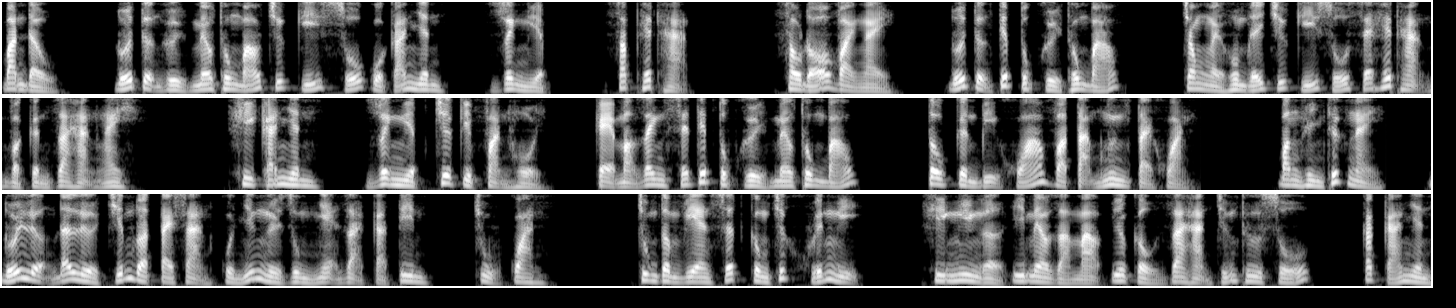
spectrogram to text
Ban đầu, đối tượng gửi mail thông báo chữ ký số của cá nhân, doanh nghiệp sắp hết hạn. Sau đó vài ngày, đối tượng tiếp tục gửi thông báo, trong ngày hôm đấy chữ ký số sẽ hết hạn và cần gia hạn ngay. Khi cá nhân, doanh nghiệp chưa kịp phản hồi, kẻ mạo danh sẽ tiếp tục gửi mail thông báo, token bị khóa và tạm ngưng tài khoản. Bằng hình thức này, đối lượng đã lừa chiếm đoạt tài sản của những người dùng nhẹ dạ cả tin, chủ quan. Trung tâm VN công chức khuyến nghị khi nghi ngờ email giả mạo yêu cầu gia hạn chứng thư số, các cá nhân,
